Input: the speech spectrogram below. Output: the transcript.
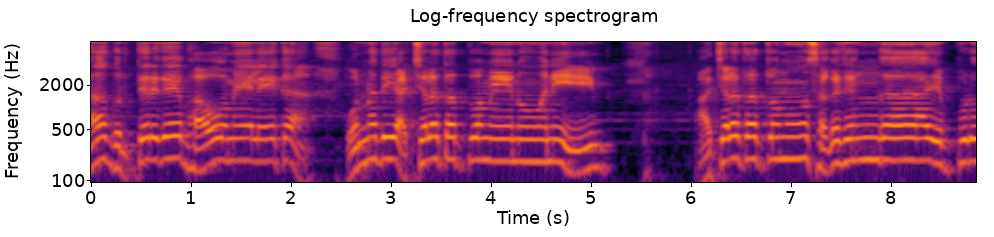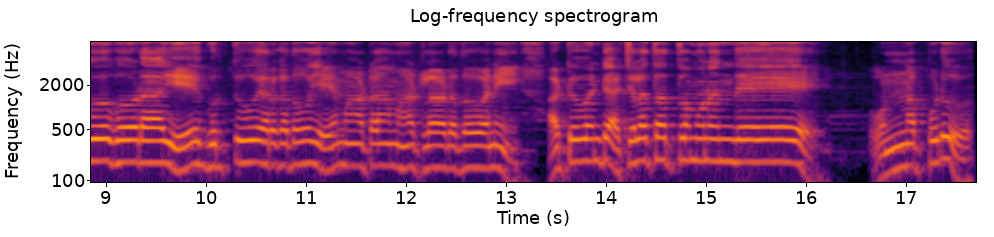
ఆ గుర్తెరిగే భావమే లేక ఉన్నది అచలతత్వమేను అని. అచలతత్వము సహజంగా ఎప్పుడూ కూడా ఏ గుర్తు ఎరగదో ఏ మాట మాట్లాడదో అని అటువంటి అచలతత్వమునందే. ఉన్నప్పుడు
